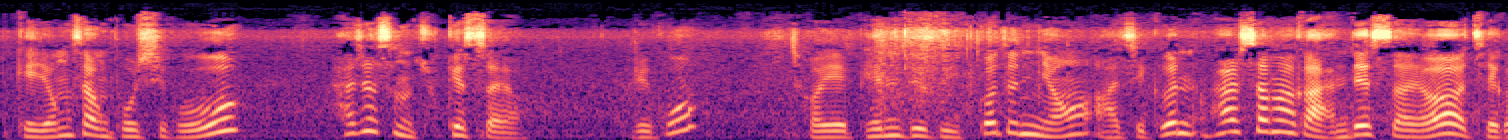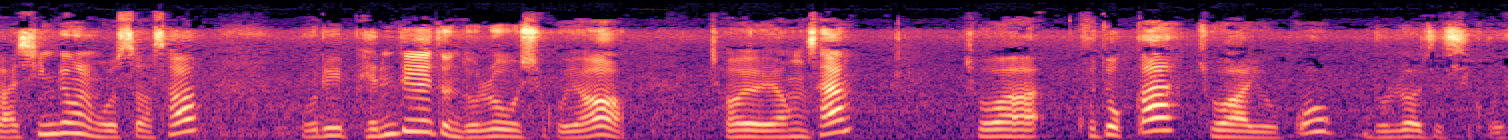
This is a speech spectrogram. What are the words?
이렇게 영상 보시고 하셨으면 좋겠어요. 그리고 저의 밴드도 있거든요. 아직은 활성화가 안 됐어요. 제가 신경을 못 써서 우리 밴드에도 놀러 오시고요. 저 영상 좋아 구독과 좋아요 꼭 눌러주시고요.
